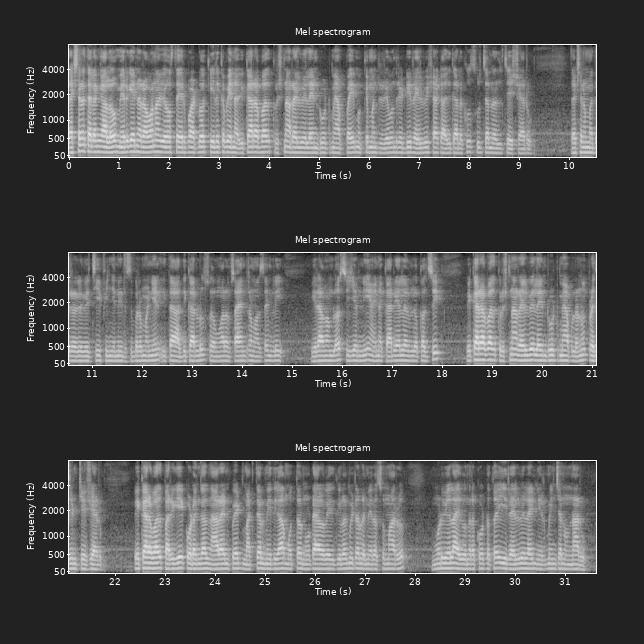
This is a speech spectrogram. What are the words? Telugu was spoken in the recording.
దక్షిణ తెలంగాణలో మెరుగైన రవాణా వ్యవస్థ ఏర్పాటులో కీలకమైన Vikarabad Krishna railway line route మ్యాప్పై ముఖ్యమంత్రి రేవంత్ రెడ్డి రైల్వే శాఖ అధికారులకు సూచనలు చేశారు. దక్షిణ మధ్య రైల్వే చీఫ్ ఇంజనీర్ సుబ్రహ్మణ్యన్ ఇతర అధికారులు సోమవారం సాయంత్రం అసెంబ్లీ విరామంలో సీఎంని ఆయన కార్యాలయంలో కలిసి Vikarabad Krishna railway line route మ్యాప్లను present చేశారు. వికారాబాద్ పరిగి కొడంగల్ నారాయణపేట్ మక్తల్ మీదుగా మొత్తం నూట యాభై ఐదు కిలోమీటర్ల మేర సుమారు మూడు వేల ఐదు వందల కోట్లతో ఈ రైల్వే లైన్ నిర్మించనున్నారు.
